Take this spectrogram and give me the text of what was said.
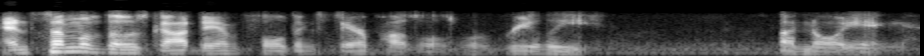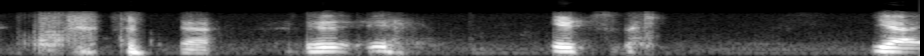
And some of those goddamn folding stair puzzles were really annoying. yeah, it, it, it's yeah.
